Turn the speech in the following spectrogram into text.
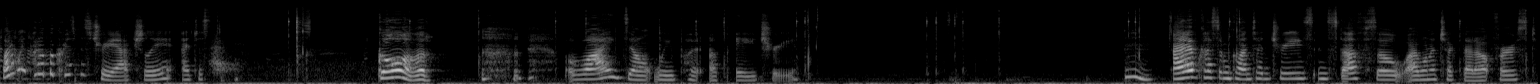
Why don't we put up a Christmas tree, actually? I just... God! Why don't we put up a tree? Mm. I have custom content trees and stuff, so I want to check that out first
